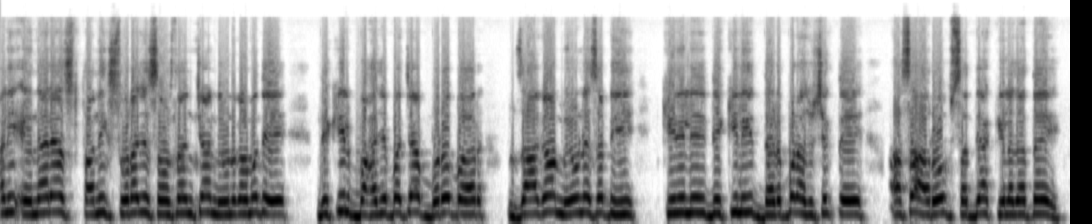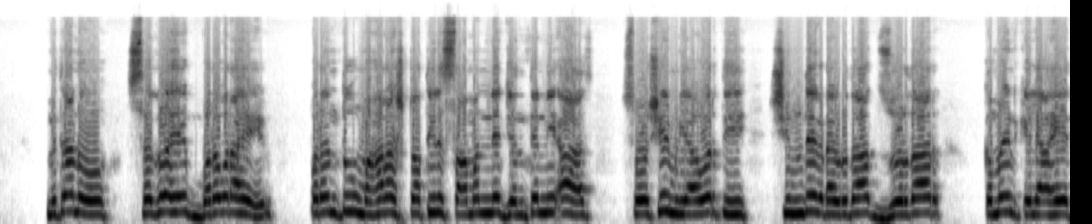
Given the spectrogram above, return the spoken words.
आणि येणाऱ्या स्थानिक स्वराज्य संस्थांच्या निवडणुकांमध्ये देखील भाजपच्या बरोबर जागा मिळवण्यासाठी केलेली देखील ही धडपड असू शकते असा आरोप सध्या केला जात आहे मित्रांनो सगळं हे बरोबर आहे परंतु महाराष्ट्रातील सामान्य जनतेने आज सोशल मीडियावरती शिंदे गटाविरोधात जोरदार कमेंट केल्या आहेत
